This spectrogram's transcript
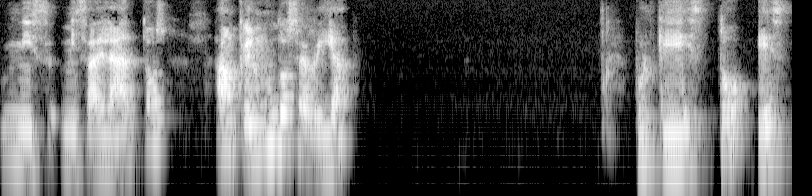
mis, mis adelantos, aunque el mundo se ría, porque esto es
